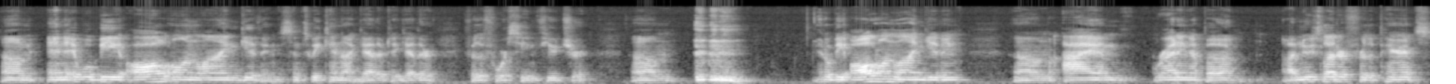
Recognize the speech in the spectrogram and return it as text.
Um, and it will be all online giving since we cannot gather together for the foreseen future. Um, it'll be all online giving. Um, I am writing up a, a newsletter for the parents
